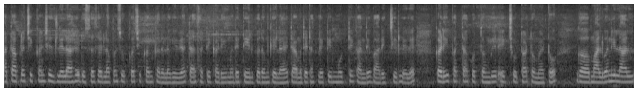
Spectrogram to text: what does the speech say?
आता आपलं चिकन शिजलेलं आहे. दुसऱ्या साईडला आपण सुक्कं चिकन करायला घेऊया. त्यासाठी कढईमध्ये तेल गरम केलं आहे. त्यामध्ये टाकले तीन मोठे कांदे बारीक चिरलेले. कढीपत्ता कोथिंबीर एक छोटा टोमॅटो ग मालवणी लाल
